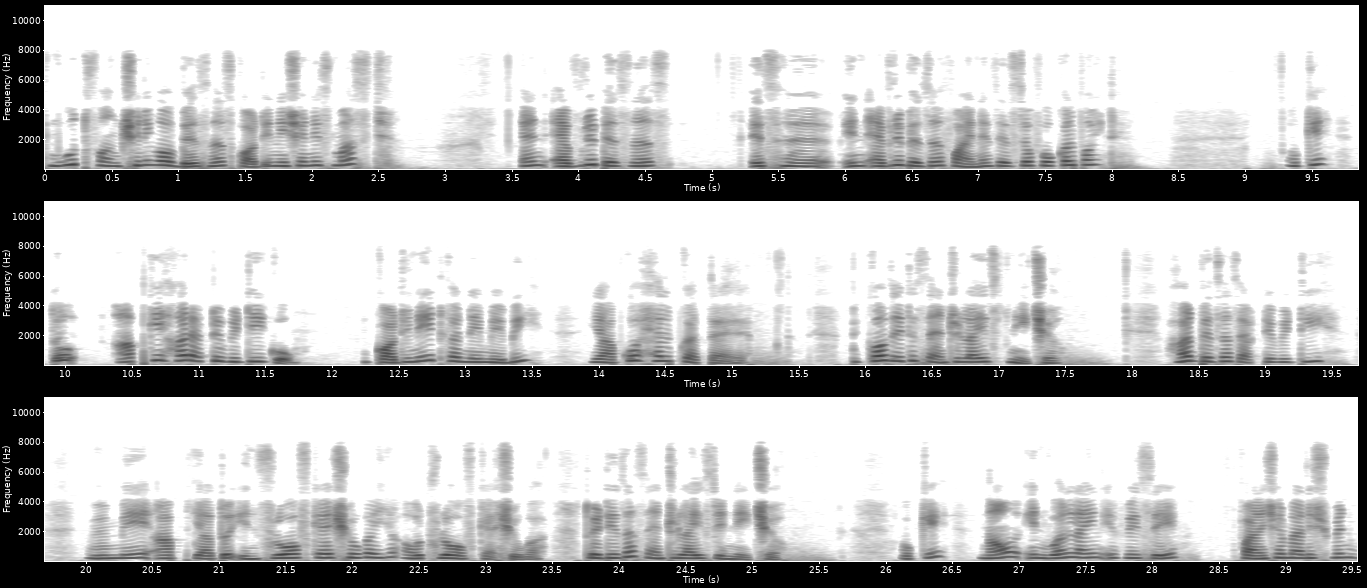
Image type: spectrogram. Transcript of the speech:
smooth functioning of business coordination is must. And every business is uh, in every business finance is the focal point. Okay? तो आपकी हर एक्टिविटी को कोऑर्डिनेट करने में भी ये आपको हेल्प करता है. Because it is centralize nature हर बिज़नेस एक्टिविटी में आप या तो इनफ्लो ऑफ़ कैश होगा या आउटफ्लो ऑफ़ कैश होगा. तो it is a centralized in nature okay now in one line if we say financial management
